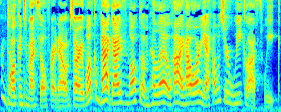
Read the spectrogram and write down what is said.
I'm talking to myself right now. I'm sorry. Welcome back, guys. Welcome. Hello. Hi. How are you? How was your week last week?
